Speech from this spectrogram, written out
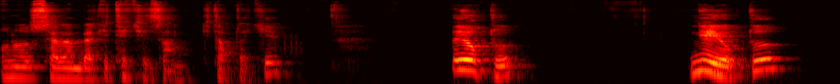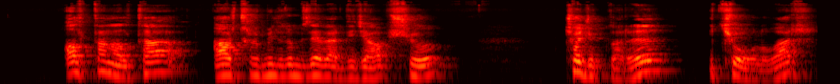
Onu seven belki tek insan kitaptaki. Ve yoktu. Niye yoktu? Alttan alta Arthur Miller'ın bize verdiği cevap şu. Çocukları, iki oğlu var.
